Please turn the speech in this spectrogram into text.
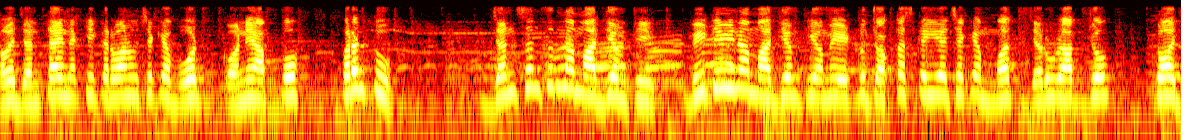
હવે જનતાએ નક્કી કરવાનું છે કે વોટ કોને આપવો. પરંતુ જનસંસદના માધ્યમથી, વીટીવીના માધ્યમથી અમે એટલું ચોક્કસ કહીએ છીએ કે મત જરૂર આપજો, તો જ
